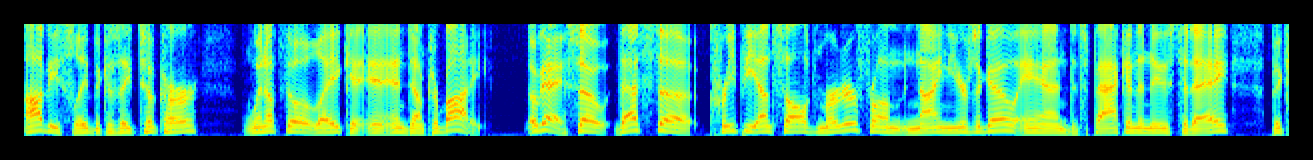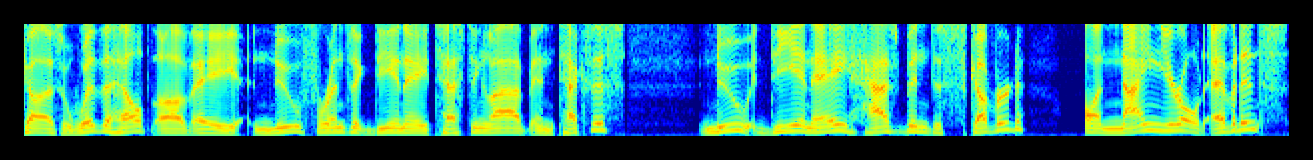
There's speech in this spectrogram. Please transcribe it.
obviously, because they took her, went up the lake, and, and dumped her body. Okay, so that's the creepy unsolved murder from nine years ago, and it's back in the news today because, with the help of a new forensic DNA testing lab in Texas, new DNA has been discovered on nine year old evidence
